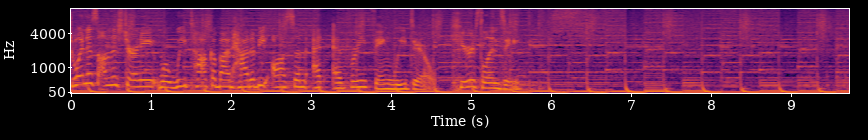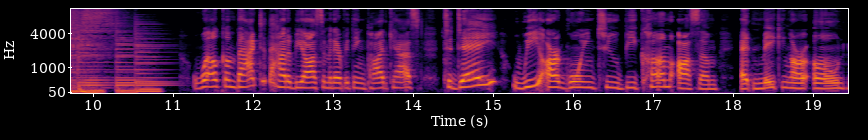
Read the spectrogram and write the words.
Join us on this journey where we talk about how to be awesome at everything we do. Here's Lindsay. Welcome back to the How to Be Awesome at Everything podcast. Today, we are going to become awesome at making our own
